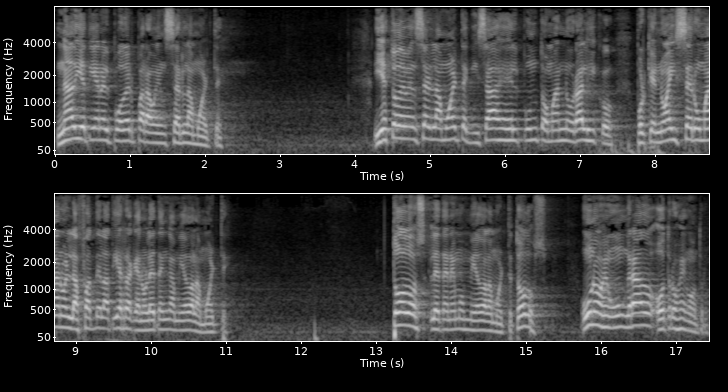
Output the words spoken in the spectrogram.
Nadie tiene el poder para vencer la muerte. Y esto de vencer la muerte quizás es el punto más neurálgico, porque no hay ser humano en la faz de la tierra que no le tenga miedo a la muerte. Todos le tenemos miedo a la muerte, todos. Unos en un grado, otros en otro.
